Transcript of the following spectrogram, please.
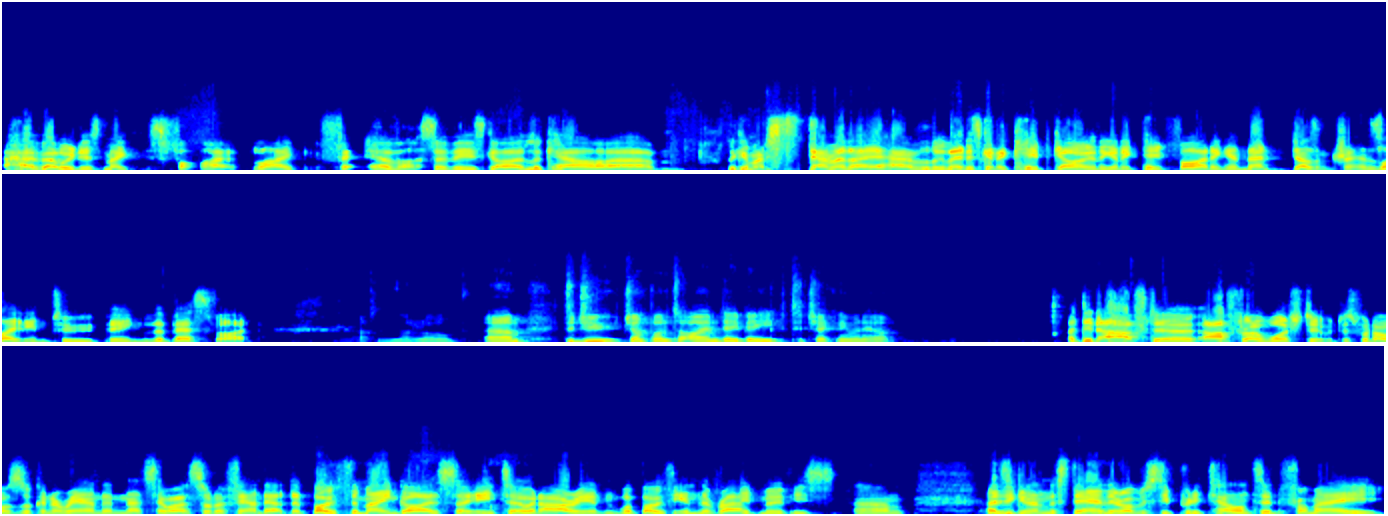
how about we just make this fight like forever? So these guys, look how um, look how much stamina they have. Look, they're just going to keep going. They're going to keep fighting, and that doesn't translate into being the best fight. Not at all. Um, did you jump onto IMDb to check anyone out? I did after after I watched it, just when I was looking around, and that's how I sort of found out that both the main guys, so Ito and Arian, were both in the Raid movies. Um, as you can understand, they're obviously pretty talented from a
